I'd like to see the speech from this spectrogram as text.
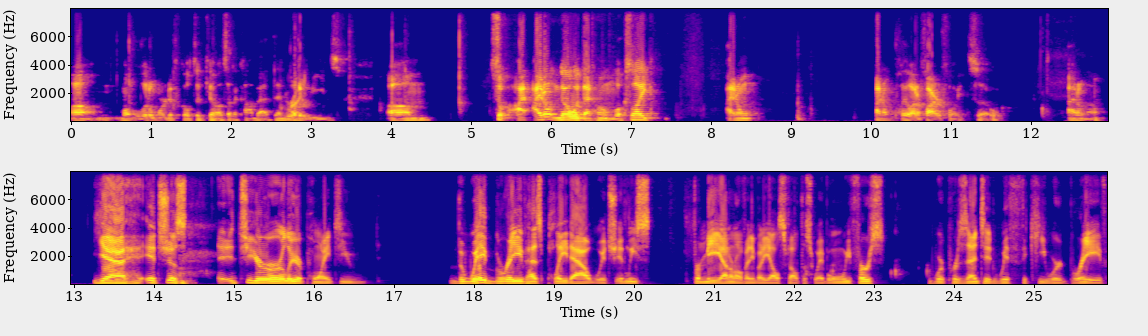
um well a little more difficult to kill outside of combat than Right. other means. Um so I, I don't know what that home looks like. I don't i don't play a lot of Fireflight so i don't know. Yeah, it's just it, to your earlier point, you the way Brave has played out, which at least for me, I don't know if anybody else felt this way, but when we first were presented with the keyword Brave,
